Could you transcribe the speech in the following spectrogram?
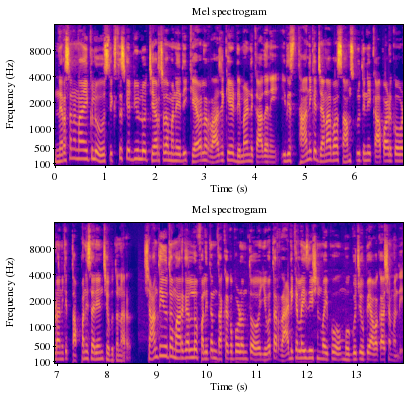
నిరసన నాయకులు సిక్స్త్ షెడ్యూల్లో చేర్చడం అనేది కేవలం రాజకీయ డిమాండ్ కాదని ఇది స్థానిక జనాభా సంస్కృతిని కాపాడుకోవడానికి తప్పనిసరి అని చెబుతున్నారు. శాంతియుత మార్గాల్లో ఫలితం దక్కకపోవడంతో యువత రాడికలైజేషన్ వైపు మొగ్గు చూపే అవకాశం ఉంది.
